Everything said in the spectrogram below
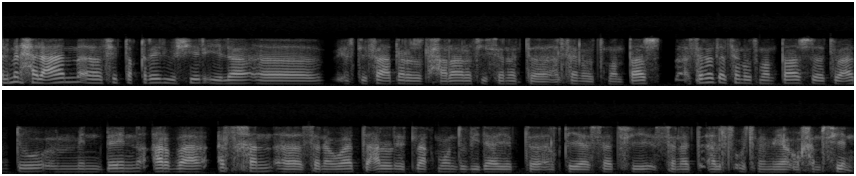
المنحى العام في التقرير يشير إلى ارتفاع درجة الحرارة في سنة 2018 سنة 2018 تعد من بين أربع أسخن سنوات على الإطلاق منذ بداية القياسات في سنة 1850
